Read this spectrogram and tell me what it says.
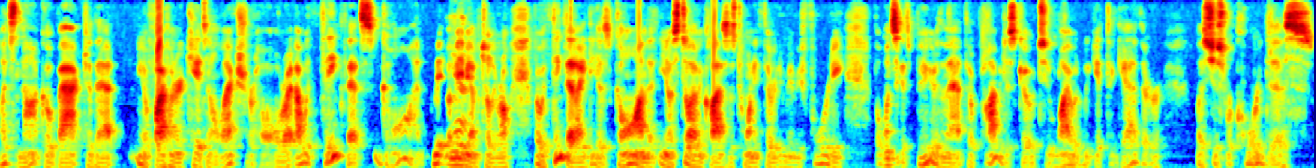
let's not go back to that you know 500 kids in a lecture hall right i would think that's gone maybe, yeah. maybe i'm totally wrong but i would think that idea is gone that you know still having classes 20 30 maybe 40 but once it gets bigger than that, they'll probably just go to why would we get together? Let's just record this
